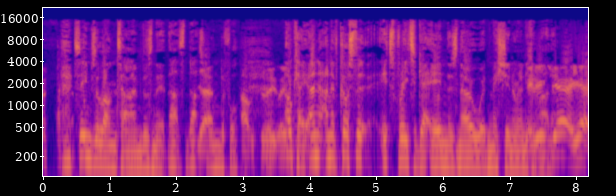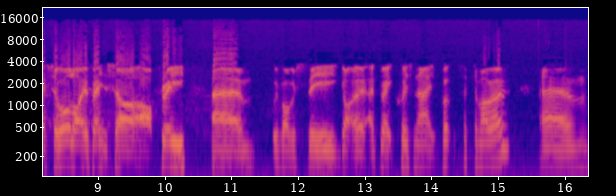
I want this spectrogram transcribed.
Seems a long time, doesn't it? That's that's yeah, wonderful. Absolutely. Okay, and and of course the, it's free to get in. There's no admission or anything it is, like that. Yeah, yeah. So all our events are, are free. Um, we've obviously got a, a, great quiz night booked for tomorrow. Um,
